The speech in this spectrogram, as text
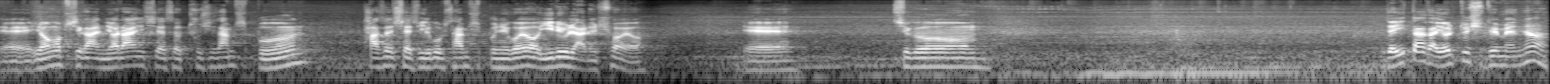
네, 영업시간 11시에서 2시 30분, 5시에서 7시 30분이고요. 일요일 날은 쉬어요. 예, 지금 이제 이따가 12시 되면요.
